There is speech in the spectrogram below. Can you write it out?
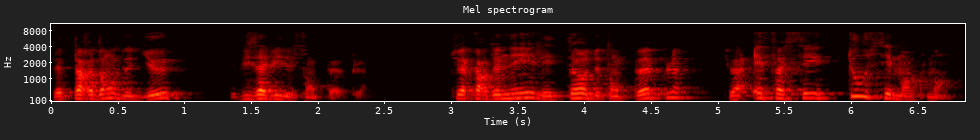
le pardon de Dieu vis-à-vis de son peuple. Tu as pardonné les torts de ton peuple, tu as effacé tous ses manquements.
